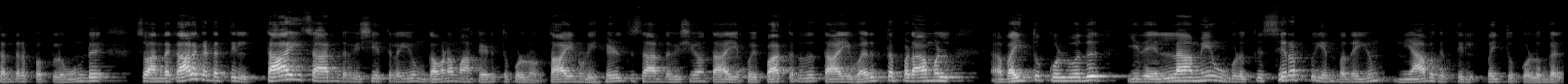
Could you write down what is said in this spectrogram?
சந்தர்ப்பங்களும் உண்டு. ஸோ அந்த காலகட்டத்தில் தாய் சார்ந்த விஷயத்திலையும் கவனமாக எடுத்துக்கொள்ளணும். தாயினுடைய ஹெல்த் சார்ந்த விஷயம் தாயை போய் பார்க்குறது தாய் வருத்தப்படாமல் வைத்துக்கொள்வது இது எல்லாமே உங்களுக்கு சிறப்பு என்பதையும் ஞாபகத்தில் வைத்து கொள்ளுங்கள்.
